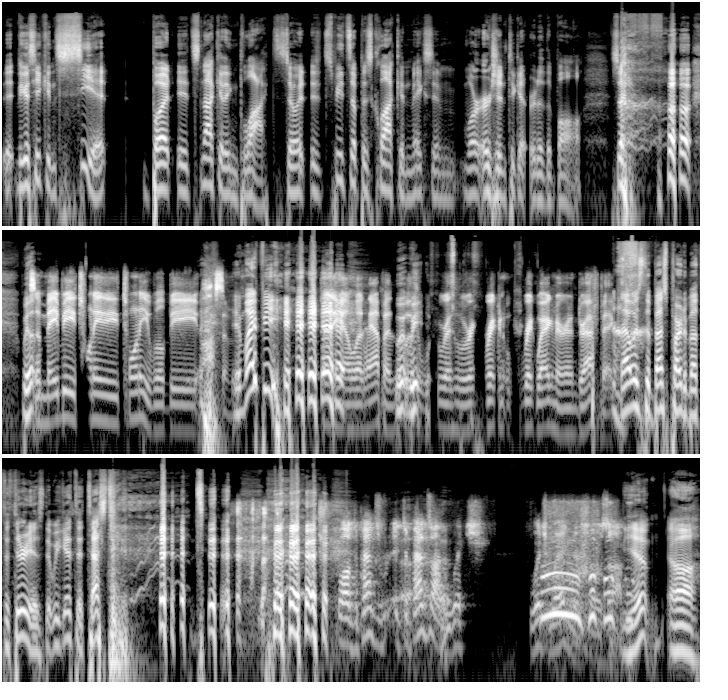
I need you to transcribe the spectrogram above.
it- because he can see it, but it's not getting blocked. So it, it speeds up his clock and makes him more urgent to get rid of the ball. So, we'll, So maybe 2020 will be awesome, it might be. depending on what happens We- with, with Rick, Rick, Rick Wagner and draft pick. that was the best part about the theory is that we get to test it. Well, it depends. It depends on uh, which which Wagner shows up. yep. Oh,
